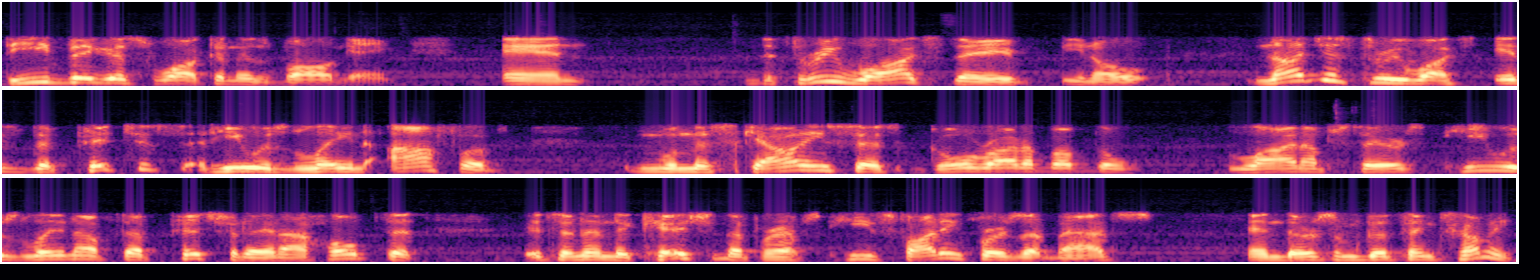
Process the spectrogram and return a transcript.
the biggest walk in this ball game, and the three walks they, you know, not just three walks, it's the pitches that he was laying off of. When the scouting says go right above the line upstairs, he was laying off that pitch today, and I hope that it's an indication that perhaps he's fighting for his at bats, and there's some good things coming.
